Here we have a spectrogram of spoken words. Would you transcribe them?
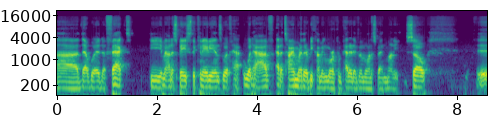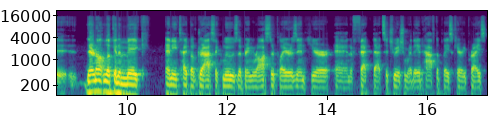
uh, that would affect the amount of space the Canadiens would, ha- would have at a time where they're becoming more competitive and want to spend money. So uh, they're not looking to make any type of drastic moves that bring roster players in here and affect that situation where they'd have to place Carey Price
